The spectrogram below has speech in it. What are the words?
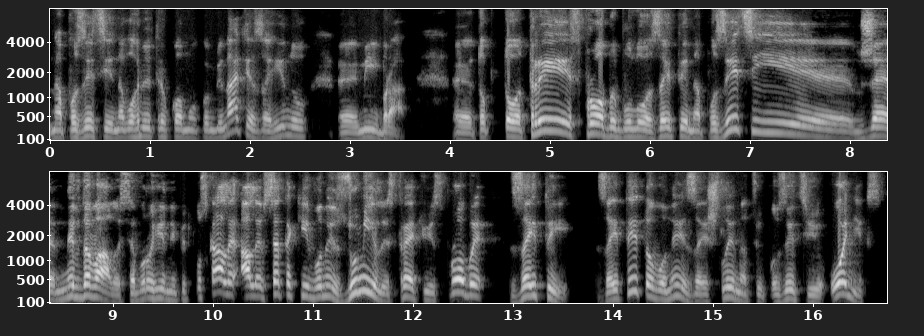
на позиції на вогнетривкому комбінаті загинув е, мій брат. Е, Тобто три спроби було зайти на позиції, вже не вдавалося, вороги не підпускали, але все-таки вони зуміли з третьої спроби зайти. Зайти, то вони зайшли на цю позицію Онікс,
